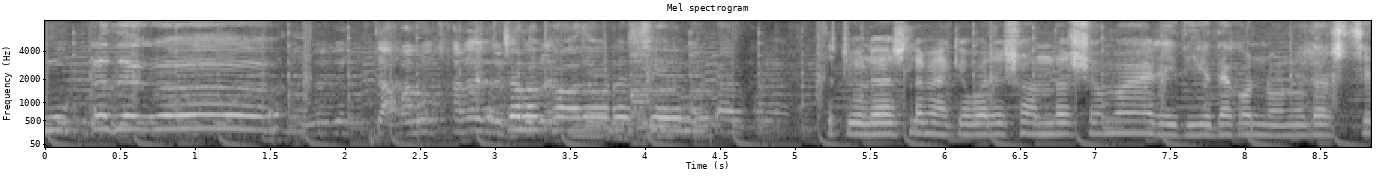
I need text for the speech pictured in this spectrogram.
মুখটা দেখো। চলো খাওয়া দাওয়াটা সেরে নিই তারপরে। তো চলে আসলাম একেবারে সন্ধ্যার সময়, আর এদিকে দেখো ননদ আসছে,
